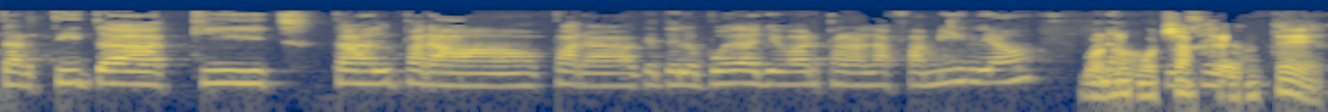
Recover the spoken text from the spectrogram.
tartitas, kits, tal, para, para que te lo puedas llevar para la familia. Bueno, mucha no sé, gente.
